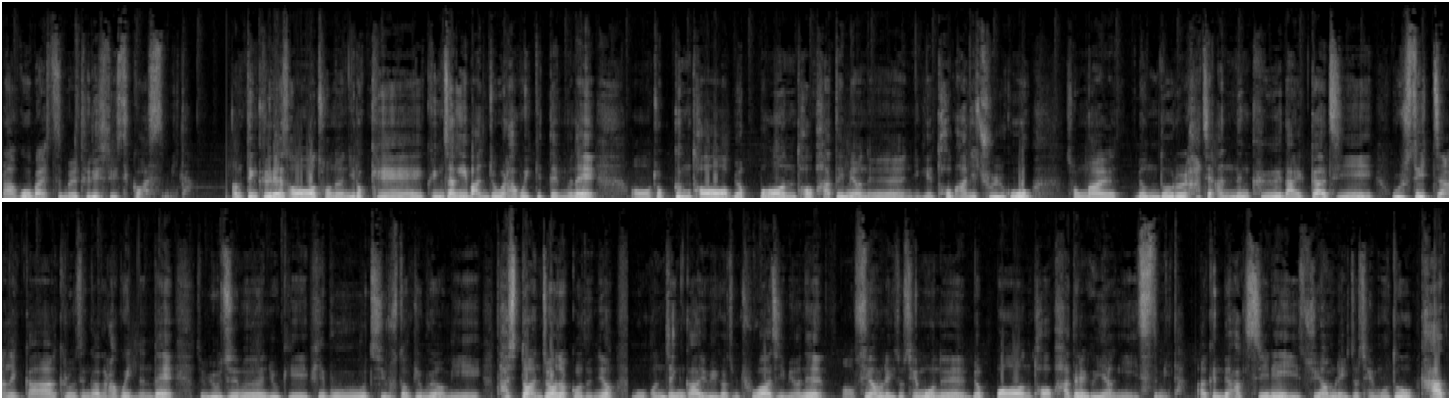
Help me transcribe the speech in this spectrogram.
라고 말씀을 드릴 수 있을 것 같습니다. 아무튼 그래서 저는 이렇게 굉장히 만족을 하고 있기 때문에 어 조금 더 몇 번 더 받으면은 이게 더 많이 줄고 정말 면도를 하지 않는 그 날까지 올 수 있지 않을까 그런 생각을 하고 있는데 요즘은 여기 피부 지루성 피부염이 다시 또 안 좋아졌거든요. 뭐 언젠가 여기가 좀 좋아지면은 어, 수염 레이저 제모는 몇 번 더 받을 의향이 있습니다. 아 근데 확실히 수염 레이저 제모도 갓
